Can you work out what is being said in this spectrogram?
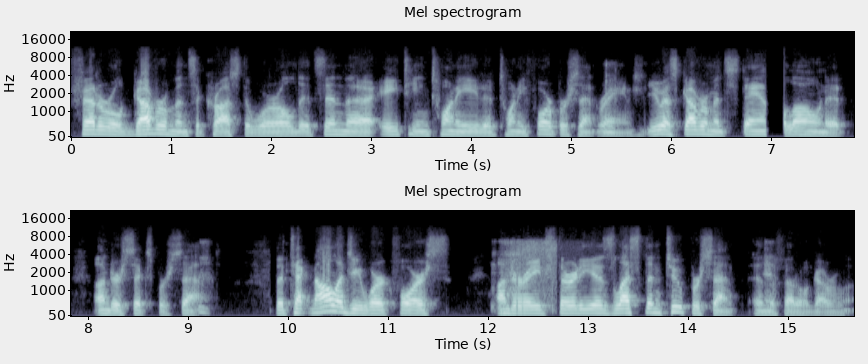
federal governments across the world it's in the 18 20 to 24% range. Us government stands alone at under 6% the technology workforce under age 30 is less than 2% in the federal government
